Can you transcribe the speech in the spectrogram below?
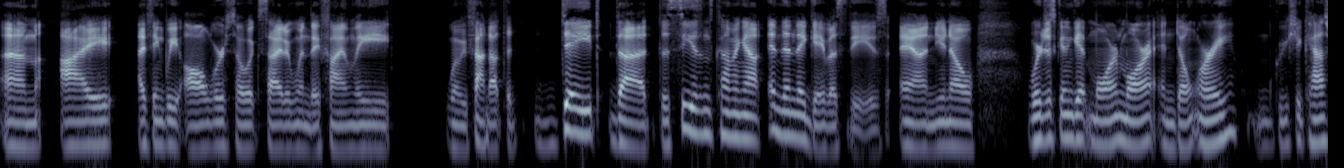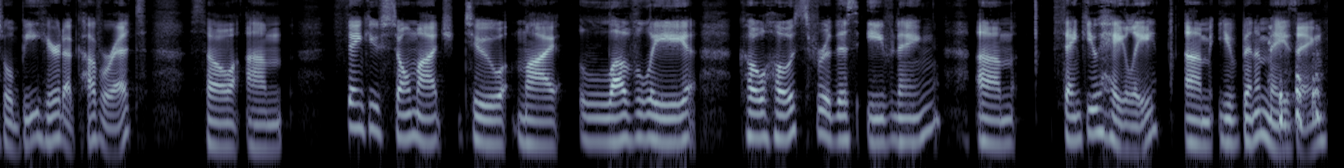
Um, I I think we all were so excited when they finally when we found out the date that the season's coming out, and then they gave us these. And you know, we're just gonna get more and more. And don't worry, GrishaCast will be here to cover it. So um thank you so much to my lovely co-hosts for this evening. Um, thank you, Haley. Um, you've been amazing.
